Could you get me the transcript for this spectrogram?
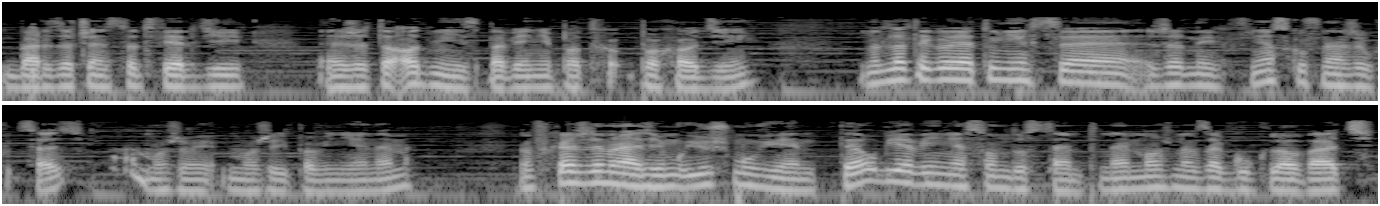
bardzo często twierdzi, e, że to od niej zbawienie pochodzi. No dlatego ja tu nie chcę żadnych wniosków narzucać, a może, może i powinienem. No w każdym razie, już mówiłem, te objawienia są dostępne, można zagooglować,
